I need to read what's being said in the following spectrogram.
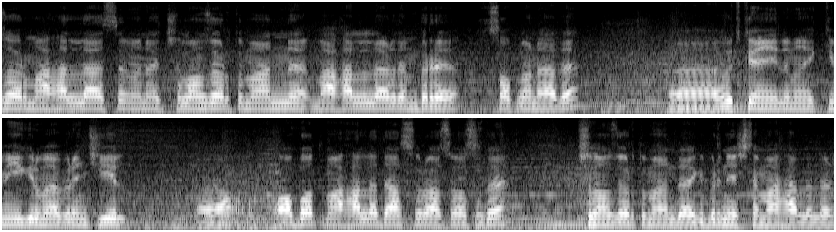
bog'zor mahallasi mana chilonzor tumanini mahallalaridan biri hisoblanadi. O'tgan yili mana ikki ming yigirma birinchi yil obod mahalla dasturi asosida chilonzor tumanidagi bir nechta mahallalar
